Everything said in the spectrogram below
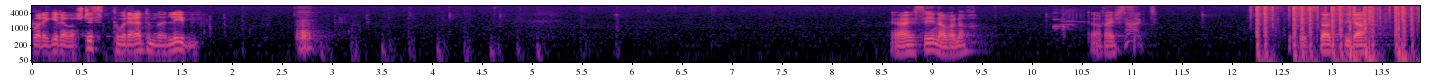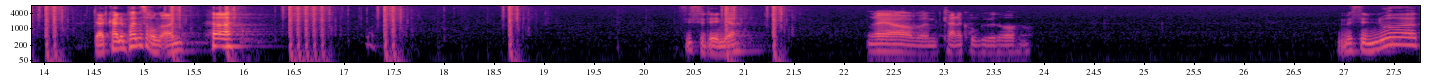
Boah, der geht aber Stift. Guck mal, der rennt um sein Leben. Ja, ich sehe ihn aber noch. Da rechts. Der sniped wieder. Der hat keine Panzerung an. Ha! Siehst du den, ja? Naja, aber mit keiner Kugel getroffen. Wir müssen ihn nur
